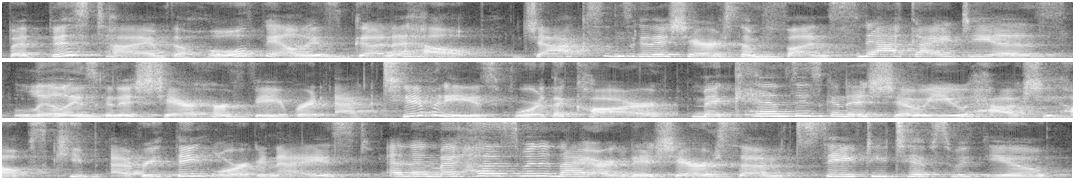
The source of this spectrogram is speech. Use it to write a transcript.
But this time the whole family's gonna help. Jackson's gonna share some fun snack ideas, Lily's gonna share her favorite activities for the car, Mackenzie's gonna show you how she helps keep everything organized, and then my husband and I are gonna share some safety tips with you.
